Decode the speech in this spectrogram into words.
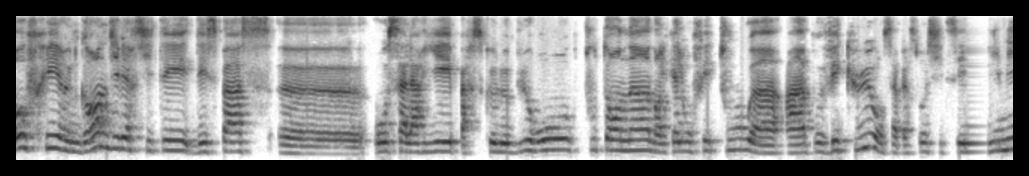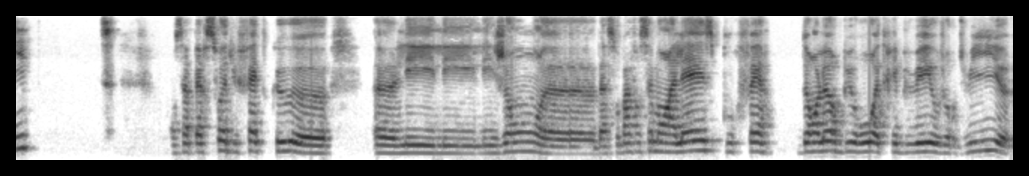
offrir une grande diversité d'espaces euh, aux salariés parce que le bureau tout en un dans lequel on fait tout a, un peu vécu. On s'aperçoit aussi de ses limites. On s'aperçoit du fait que les, gens ne ben, sont pas forcément à l'aise pour faire dans leur bureau attribué aujourd'hui euh,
